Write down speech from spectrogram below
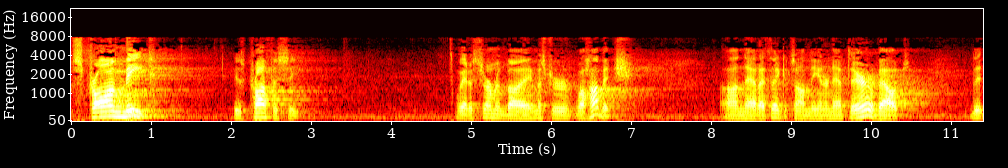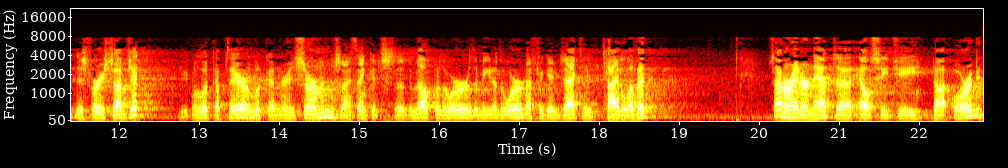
strong meat, is prophecy? We had a sermon by Mr. Wahhabich on that. I think it's on the internet there about this very subject. You can look up there, look under his sermons. I think it's the milk of the word or the meat of the word. I forget exactly the title of it. It's on our internet, uh, lcg.org.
